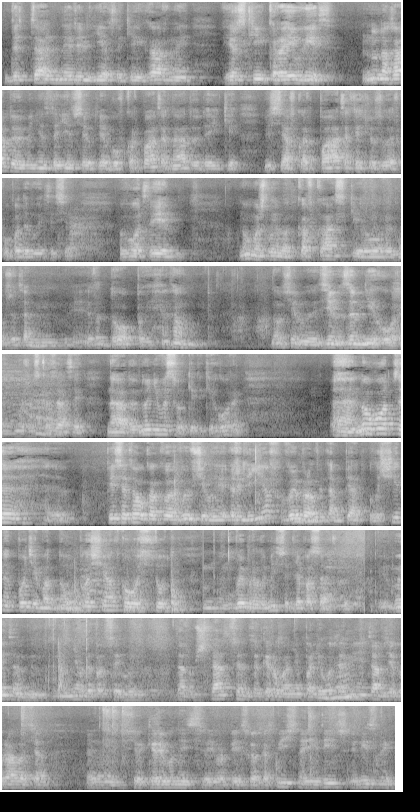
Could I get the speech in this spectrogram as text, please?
детальний рельєф, такий гарний гірський краєвид. Ну, нагадую, мені здається, от я був в Карпатах, нагадую деякі місця в Карпатах, якщо зверху подивитися. От, і, ну, можливо, Кавказькі гори, може там Родопи, ну, ну, в общем, зем, земні гори, можна сказати. Нагадую, ну, невисокі такі гори. Е, Ну от, е, після того, як вивчили рельєф, вибрали там 5 площинок, потім одну площадку, ось тут вибрали місце для посадки. Ми там, мене запросили Дармштадт, центр керування польотами, там зібралося е, все керівництво Європейського космічного і різних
